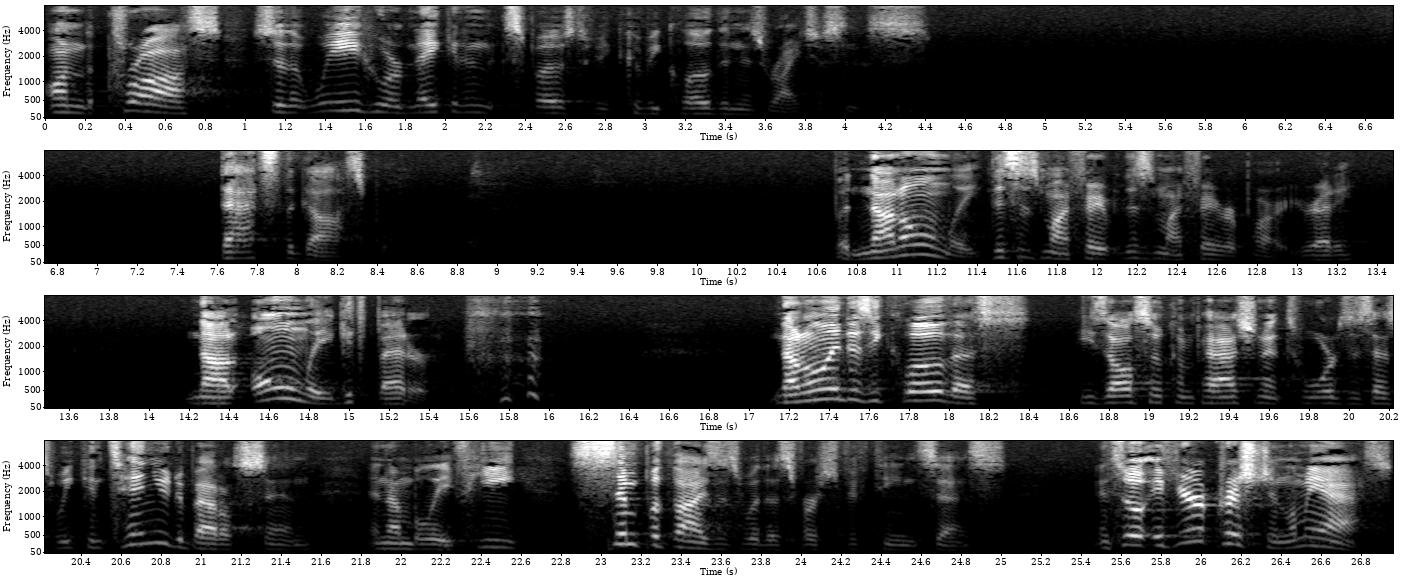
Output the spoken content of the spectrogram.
on the cross so that we who are naked and exposed could be clothed in his righteousness. That's the gospel. But not only, this is my favorite, this is my favorite part. You ready? Not only, it gets better. not only does he clothe us, He's also compassionate towards us as we continue to battle sin and unbelief. He sympathizes with us, verse 15 says. And so, if you're a Christian, let me ask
